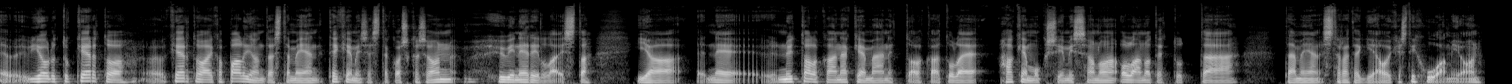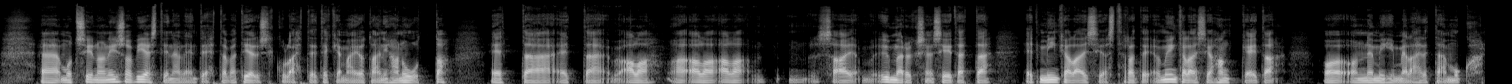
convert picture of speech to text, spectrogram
eh, jouduttu kertoa, kertoa aika paljon tästä meidän tekemisestä, koska se on hyvin erilaista. Ja ne nyt alkaa näkemään, että alkaa tulee hakemuksia, missä on, ollaan otettu tämä tämä meidän strategia oikeasti huomioon. Mutta siinä on iso viestinnällinen tehtävä tietysti, kun lähtee tekemään jotain ihan uutta, että, että ala, ala, ala saa ymmärryksen siitä, että, että minkälaisia, strate- minkälaisia hankkeita on, ne, mihin me lähdetään mukaan.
